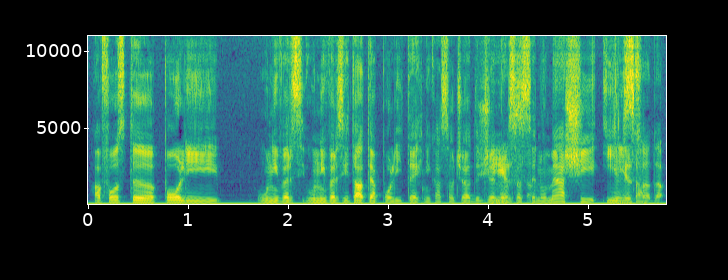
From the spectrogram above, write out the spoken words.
A fost uh, Poli Universi- Universitatea Politehnică sau ceva de Și genul ăsta Ilsa. se numea și Ilsa. Ilsa, da.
